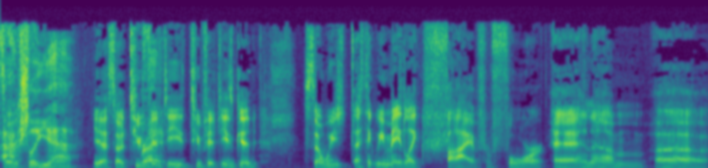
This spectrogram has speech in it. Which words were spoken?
Actually, yeah. Yeah, so 250, 250 is good. So we, I think we made like five or four, and um, uh,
